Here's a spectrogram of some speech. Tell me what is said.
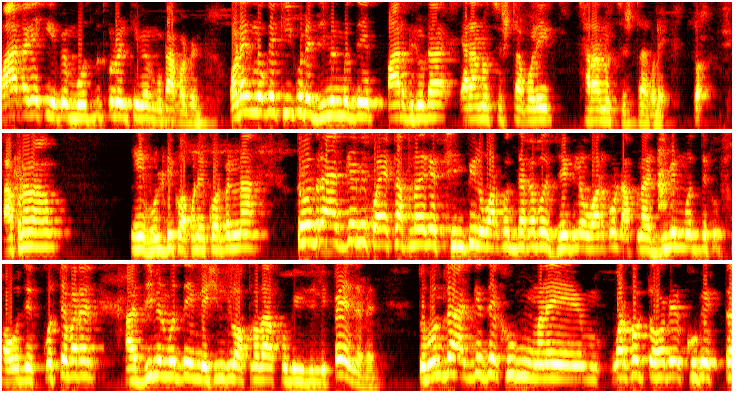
পাটাকে কীভাবে মজবুত করবেন, কীভাবে মোটা করবেন? অনেক লোকে কি করে জিমের মধ্যে পার ভিডিওটা এড়ানোর চেষ্টা করে, ছাড়ানোর চেষ্টা করে। তো আপনারাও এই ভুলটি কখনোই করবেন না। তো বন্ধুরা, আজকে আমি কয়েকটা আপনাদেরকে সিম্পল ওয়ার্কআউট দেখাবো, যেগুলো ওয়ার্কআউট আপনারা জিমের মধ্যে খুব সহজে করতে পারেন। আর জিমের মধ্যে এই মেশিনগুলো আপনারা খুব ইজিলি পেয়ে যাবেন। তো বন্ধুরা, আজকে যে খুব মানে ওয়ার্কআউটটা হবে, খুব একটা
